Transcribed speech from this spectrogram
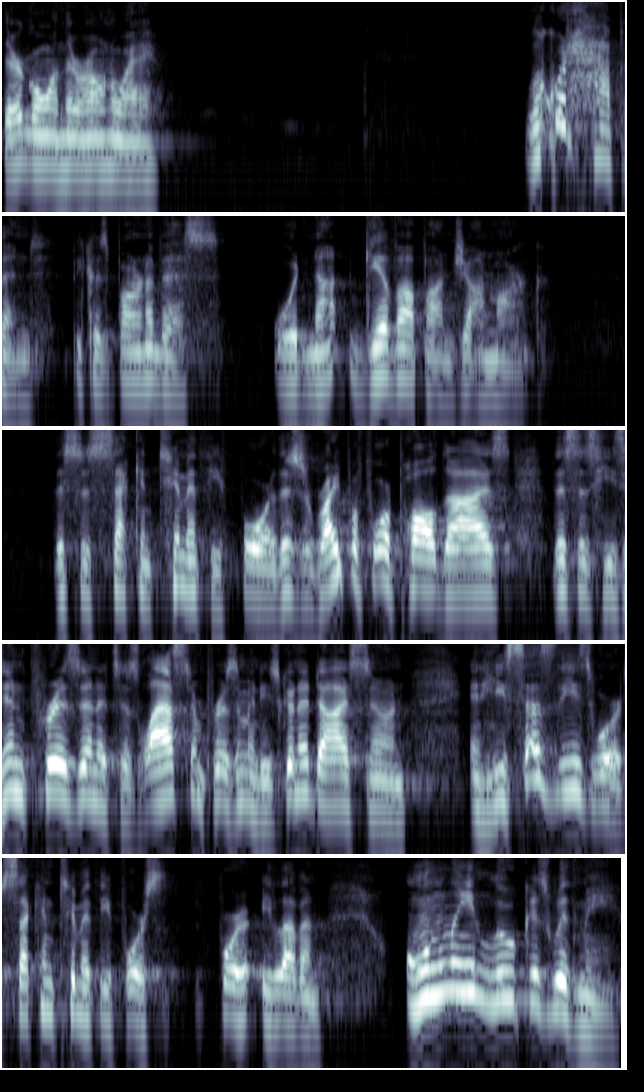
they're going their own way. Look what happened because Barnabas would not give up on John Mark. This is 2 Timothy 4. This is right before Paul dies. This is, he's in prison. It's his last imprisonment. He's going to die soon. And he says these words 2 Timothy 4, 4 11. Only Luke is with me.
